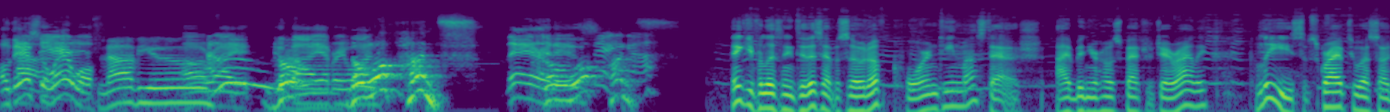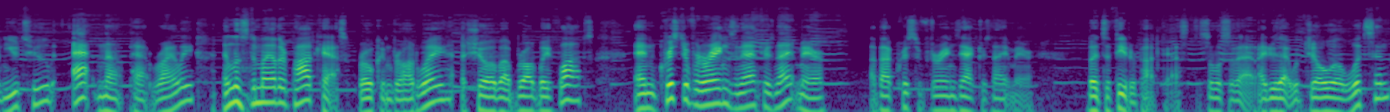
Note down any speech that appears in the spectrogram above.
Oh, there's the Oh. werewolf. Love you. All right. Ooh. Goodbye, The- everyone. The wolf hunts. There it The is. wolf There hunts. Thank you for listening to this episode of Quarantine Mustache. I've been your host, Patrick J. Riley. Please subscribe to us on YouTube at Not Pat Riley and listen to my other podcasts, Broken Broadway, a show about Broadway flops, and Christopher Durang's An Actor's Nightmare about Christopher Durang's Actor's Nightmare. But it's a theater podcast, so listen to that. I do that with Joel Woodson,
